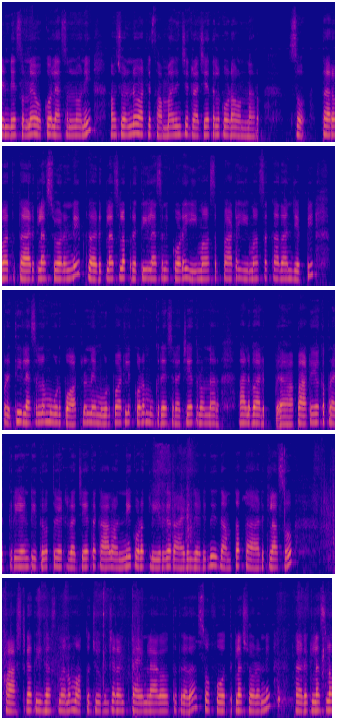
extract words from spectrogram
రెండేసి ఉన్నాయి ఒక్కో లెసన్లోని అవి చూడండి వాటికి సంబంధించిన రచయితలు కూడా ఉన్నారు. సో తర్వాత థర్డ్ క్లాస్ చూడండి. థర్డ్ క్లాస్లో ప్రతి లెసన్కి కూడా ఈ మాస పాట ఈ మాస కథ అని చెప్పి ప్రతి లెసన్లో మూడు పాటలు ఉన్నాయి. మూడు పాటలకు కూడా ముగ్గురేసి రచయితలు ఉన్నారు. వాళ్ళు వారి ఆ, పాట యొక్క ప్రక్రియ ఏంటి ఇతరత్వం ఏంటి రచయిత కాలం అన్నీ కూడా క్లియర్గా రాయడం జరిగింది. ఇదంతా థర్డ్ క్లాసు ఫాస్ట్గా తీసేస్తున్నాను. మొత్తం చూపించాలంటే టైం లాగ్ అవుతుంది కదా. సో ఫోర్త్ క్లాస్ చూడండి. థర్డ్ క్లాస్లో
